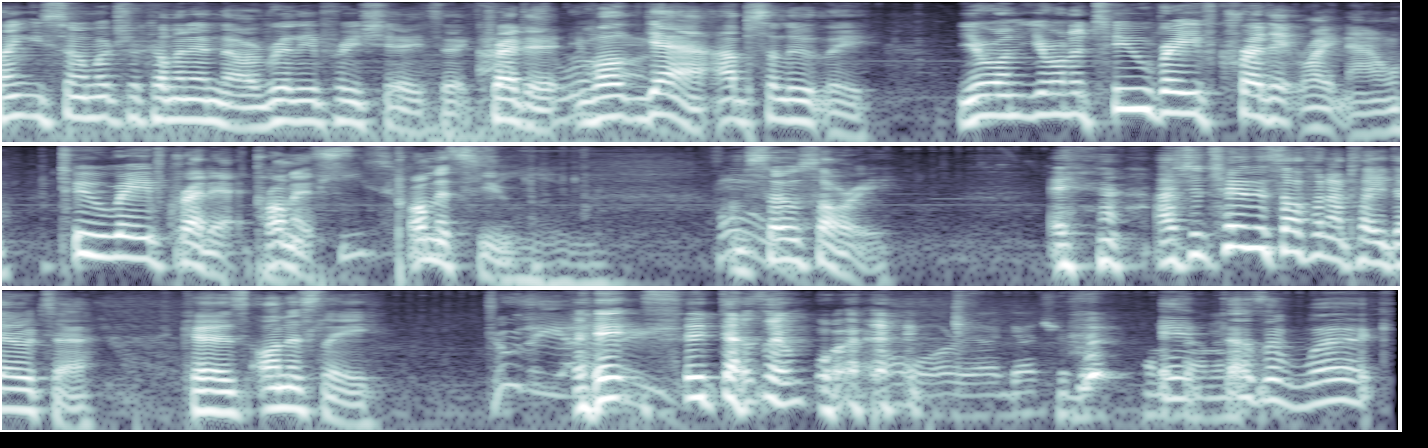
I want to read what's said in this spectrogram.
Thank you so much for coming in, though. I really appreciate it. Credit. Well, yeah, absolutely. You're on. You're on a two rave credit right now. Two rave credit. Promise. Promise you. I'm so sorry. I should turn this off when I play Dota, because honestly, To the it's it doesn't work. Don't worry, I got you. I'm It coming. doesn't work.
